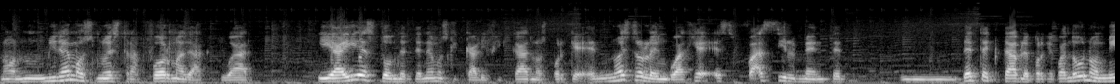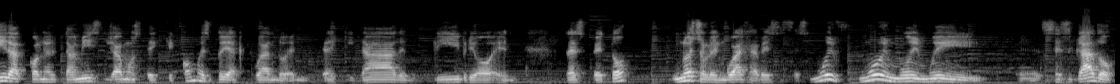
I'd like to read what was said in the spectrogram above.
¿no? miremos nuestra forma de actuar. Y ahí es donde tenemos que calificarnos, porque en nuestro lenguaje es fácilmente mm, detectable, porque cuando uno mira con el tamiz, digamos, de que cómo estoy actuando en equidad, en equilibrio, en respeto, nuestro lenguaje a veces es muy, muy, muy, muy eh, sesgado,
